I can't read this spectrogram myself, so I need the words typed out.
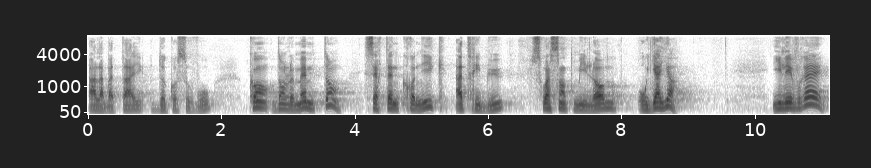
à la bataille de Kosovo, quand dans le même temps, certaines chroniques attribuent 60 000 hommes aux Yaya. Il est vrai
